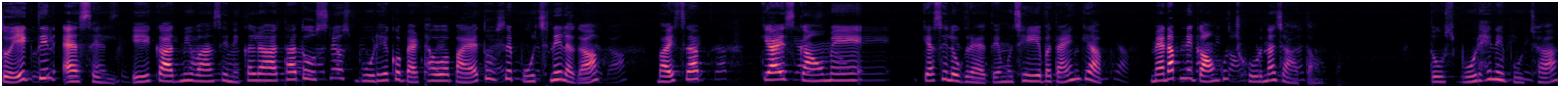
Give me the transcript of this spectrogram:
तो एक दिन ऐसे ही एक आदमी वहाँ से निकल रहा था तो उसने उस बूढ़े को बैठा हुआ पाया तो उसे पूछने लगा, भाई साहब, क्या इस गाँव में कैसे लोग रहते हैं? मुझे ये बताएँगे आप? मैं ना अपने गाँव को छोड़ना चाहता हूँ। तो उस बूढ़े ने पूछा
